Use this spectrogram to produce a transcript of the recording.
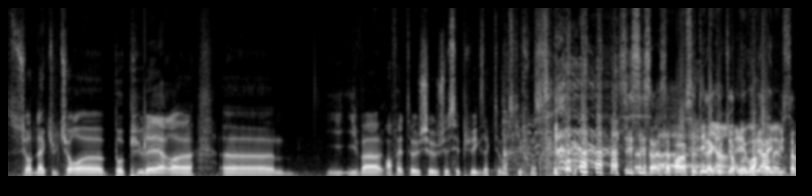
sur de la culture euh, populaire. Euh, euh, il, il va. En fait, je, je sais plus exactement ce qu'ils font. si, si, ça, ça parle un peu de C'était la bien, culture populaire et puis, ça,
